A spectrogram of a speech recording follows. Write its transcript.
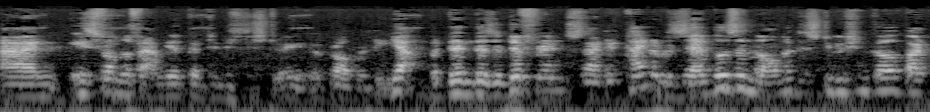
and it's from the family of continuous distribution property. Yeah, but then there's a difference that it kind of resembles a normal distribution curve, but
